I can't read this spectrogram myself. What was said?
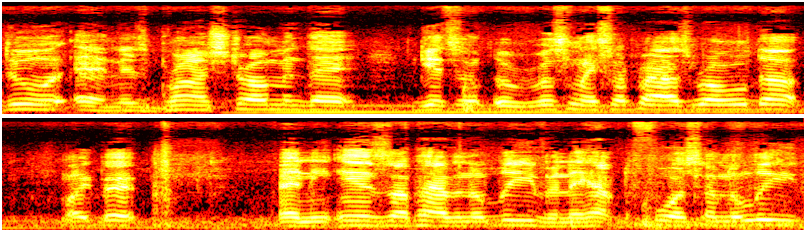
do it and it's Braun Strowman that gets a, a wrestling surprise rolled up like that, and he ends up having to leave, and they have to force him to leave,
